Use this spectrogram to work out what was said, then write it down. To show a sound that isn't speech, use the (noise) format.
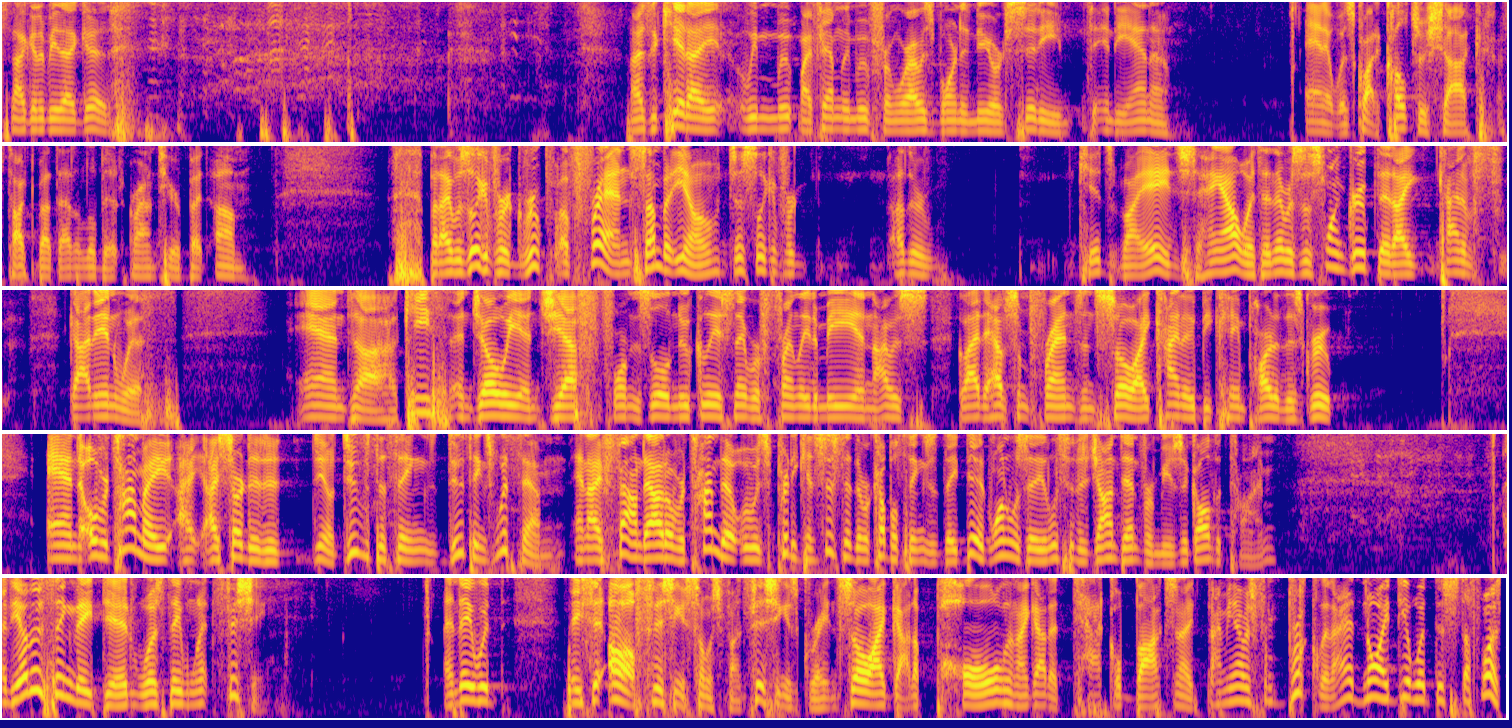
It's not going to be that good. (laughs) As a kid, I we moved, my family moved from where I was born in New York City to Indiana, and it was quite a culture shock. I've talked about that a little bit around here, but um, but I was looking for a group of friends, somebody you know, just looking for other kids my age to hang out with, and there was this one group that I kind of got in with. And uh, Keith and Joey and Jeff formed this little nucleus, and they were friendly to me, and I was glad to have some friends, and so I kind of became part of this group. And over time, I, I, started to you know do the things do things with them, and I found out over time that it was pretty consistent. There were a couple things that they did. One was they listened to John Denver music all the time, and the other thing they did was they went fishing, and they would they said, "Oh, fishing is so much fun. Fishing is great." And so I got a pole and I got a tackle box, and I, I mean, I was from Brooklyn. I had no idea what this stuff was,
